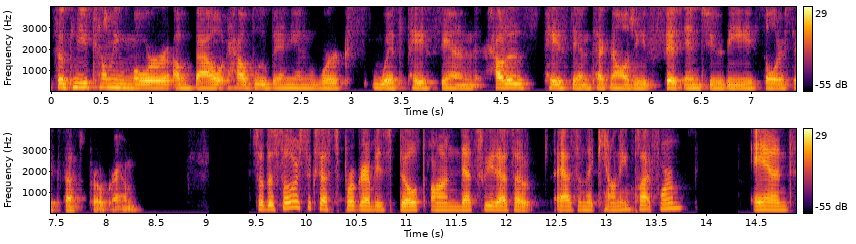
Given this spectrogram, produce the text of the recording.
So, can you tell me more about how Blue Banyan works with Paystand? How does Paystand technology fit into the Solar Success program? So, the Solar Success program is built on NetSuite as a as an accounting platform, and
